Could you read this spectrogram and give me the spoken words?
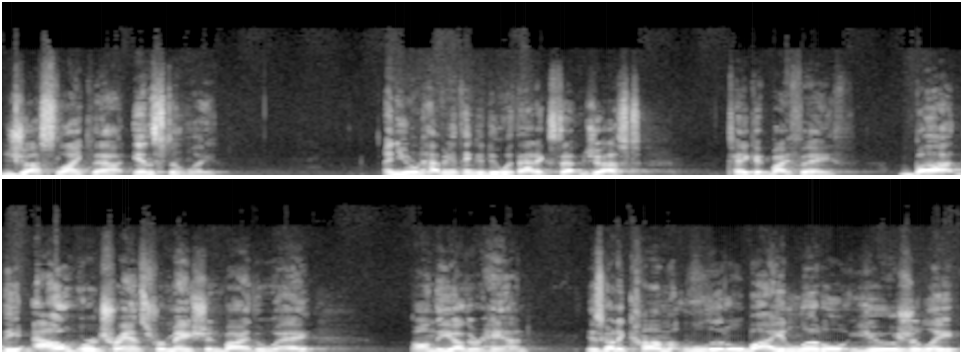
just like that, instantly. And you don't have anything to do with that except just take it by faith. But the outward transformation, by the way, on the other hand, is going to come little by little, usually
